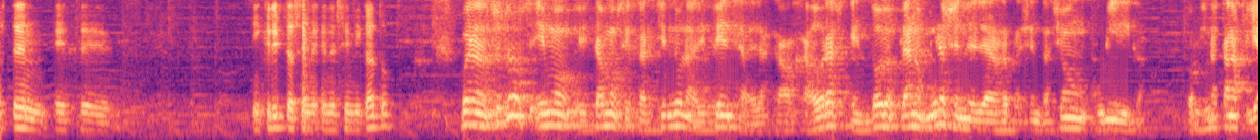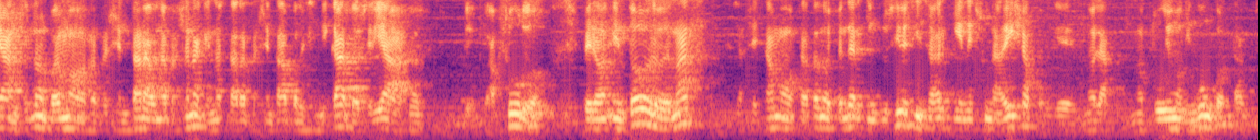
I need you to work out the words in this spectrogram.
estén este, inscriptas en, el sindicato? Bueno, nosotros hemos, estamos ejerciendo una defensa de las trabajadoras en todos los planos, menos en la representación jurídica porque no están afiliados. Nosotros no podemos representar a una persona que no está representada por el sindicato, sería absurdo. Pero en todo lo demás las estamos tratando de defender, inclusive sin saber quién es una de ellas, porque no, la, no tuvimos ningún contacto.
